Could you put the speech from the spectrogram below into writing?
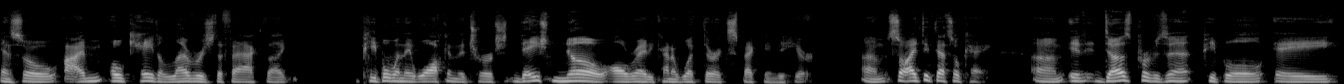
And so I'm okay to leverage the fact that like people, when they walk in the church, they know already kind of what they're expecting to hear. Um, so I think that's okay. Um, it does present people a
